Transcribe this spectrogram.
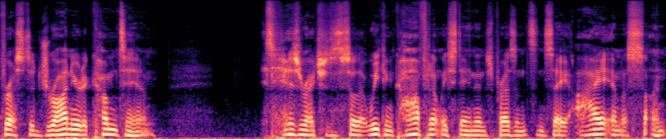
for us to draw near to come to him. It's his righteousness so that we can confidently stand in his presence and say, I am a son,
